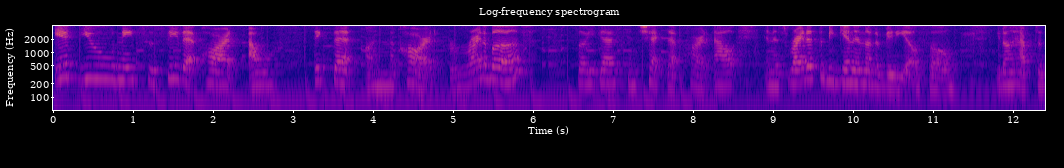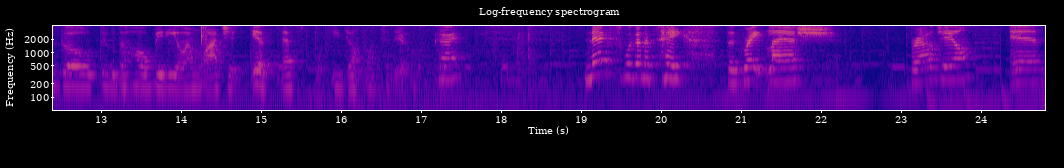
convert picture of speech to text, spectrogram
if you need to see that part, I will stick that on the card right above so you guys can check that part out. And it's right at the beginning of the video so you don't have to go through the whole video and watch it if that's what you don't want to do okay? Next we're gonna take the Great Lash brow gel. And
